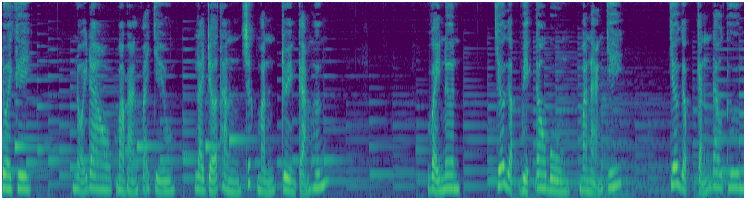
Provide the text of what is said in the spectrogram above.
Đôi khi, nỗi đau mà bạn phải chịu lại trở thành sức mạnh truyền cảm hứng. Vậy nên, chớ gặp việc đau buồn mà nản chí. Chớ gặp cảnh đau thương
